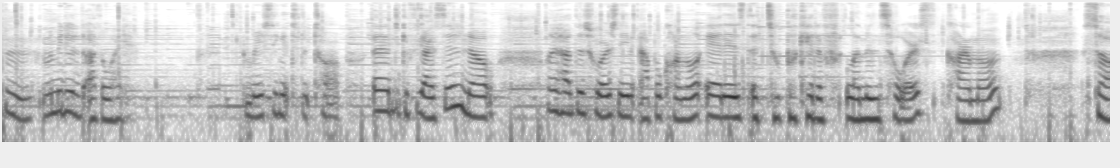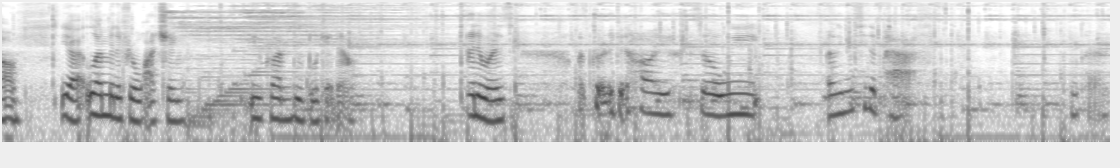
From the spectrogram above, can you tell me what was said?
Hmm, let me do it the other way. Racing it to the top. And if you guys didn't know, I have this horse named Apple Caramel. It is a duplicate of Lemon's horse, Caramel. So, yeah, Lemon, if you're watching, you've got a duplicate now. Anyways, I'm trying to get high. So we, I'm gonna see the path. Okay.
